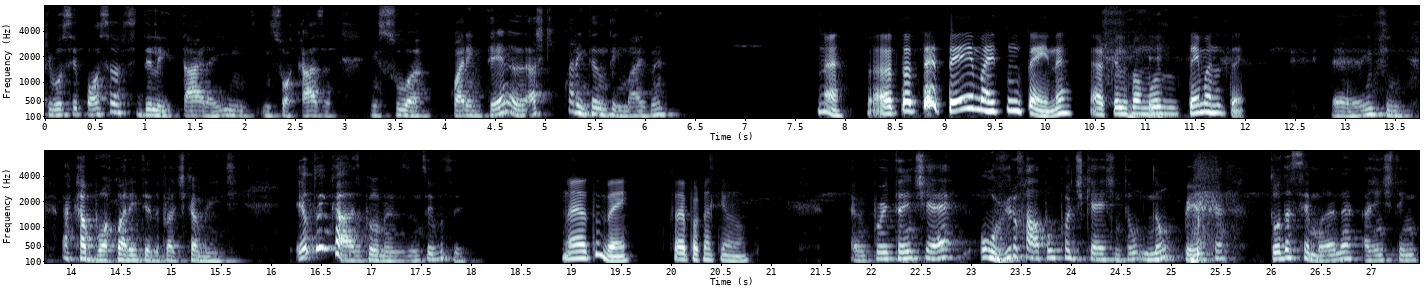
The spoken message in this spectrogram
que você possa se deleitar aí em, em sua casa, em sua quarentena. Acho que quarentena não tem mais, né? É, até tem, mas não tem, né? É aquele famoso tem, mas não tem. É, enfim, acabou a quarentena praticamente. Eu tô em casa, pelo menos, não sei você. É, eu também. É pra cantinho, não. É, o importante é ouvir o Fala Pouco Podcast, então não perca. Toda semana a gente tem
